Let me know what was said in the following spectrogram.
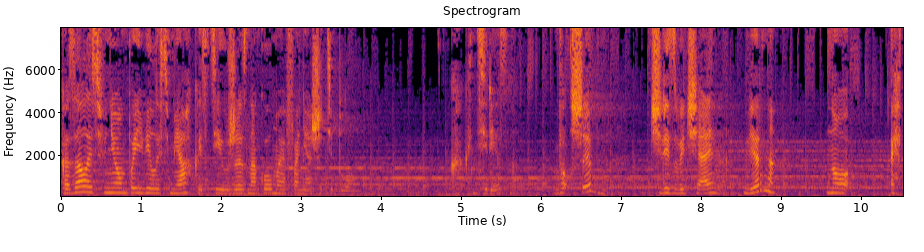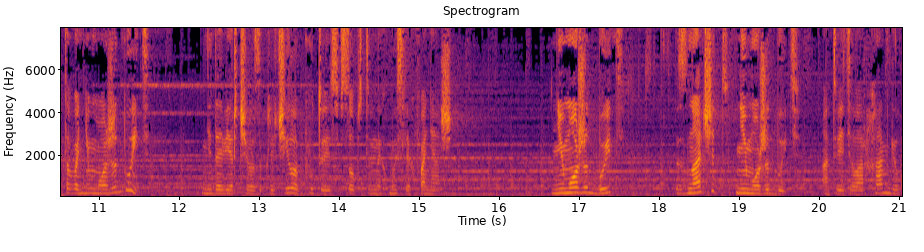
Казалось, в нем появилась мягкость и уже знакомое Фаняше тепло. «Как интересно! Волшебно! Чрезвычайно! Верно? Но этого не может быть!» Недоверчиво заключила, путаясь в собственных мыслях Фаняша. «Не может быть! Значит, не может быть!» — ответил Архангел,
